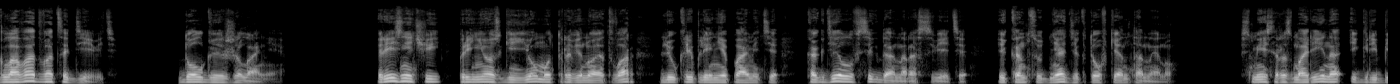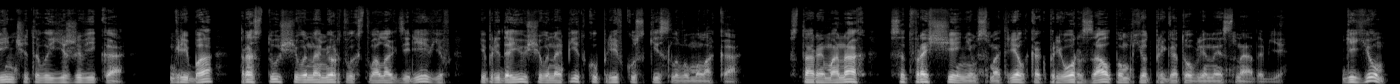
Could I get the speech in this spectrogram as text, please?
Глава 29. Долгое желание. Резничий принес Гийому травяной отвар для укрепления памяти, как делал всегда на рассвете, и к концу дня диктовки Антонену. Смесь розмарина и гребенчатого ежевика, гриба, растущего на мертвых стволах деревьев и придающего напитку привкус кислого молока. Старый монах с отвращением смотрел, как приор залпом пьет приготовленное снадобье. Гийом,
